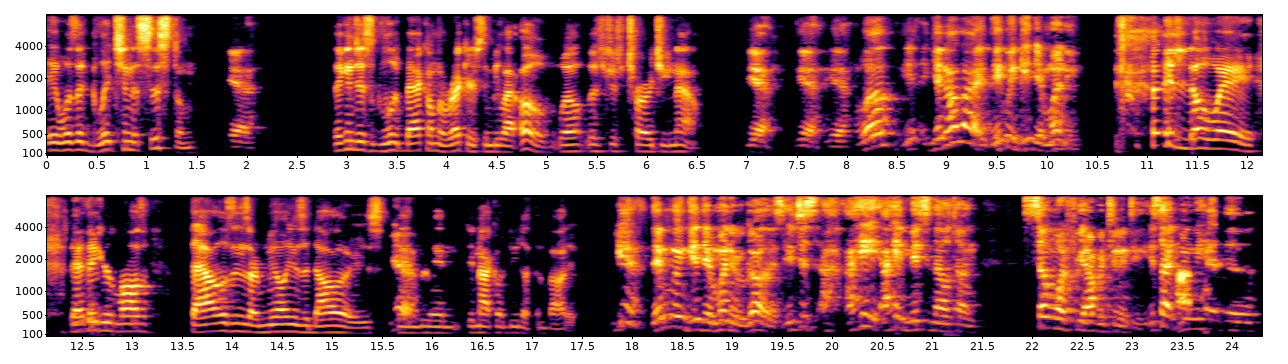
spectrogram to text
it was a glitch in the system, yeah, they can just look back on the records and be like, "Oh, well, let's just charge you now." yeah, yeah, yeah. Well, you're not lying. They would get your money. No way that they just lost thousands or millions of dollars Yeah. and then they're not going to do nothing about it. Yeah, they're gonna get their money regardless. It's just I, I hate I hate missing out on somewhat free opportunity. It's like when we had the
